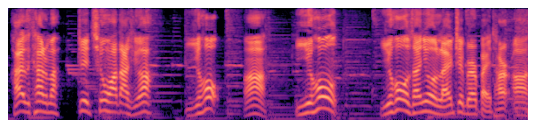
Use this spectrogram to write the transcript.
孩子看了吗？这清华大学啊，以后啊，以后以后咱就来这边摆摊啊。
